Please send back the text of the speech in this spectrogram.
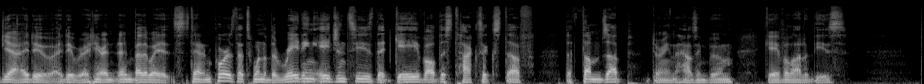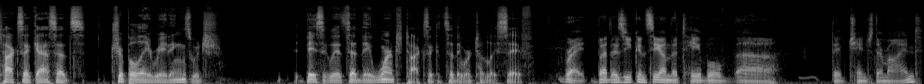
Yeah, I do. I do right here. And, and by the way, Standard & Poor's, that's one of the rating agencies that gave all this toxic stuff the thumbs up during the housing boom, gave a lot of these toxic assets AAA ratings, which basically it said they weren't toxic. It said they were totally safe. Right. But as you can see on the table, uh, they've changed their mind.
